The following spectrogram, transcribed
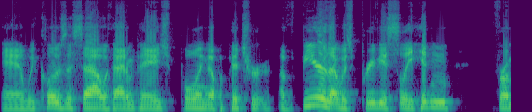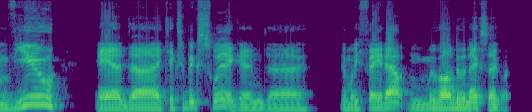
And we close this out with Adam Page pulling up a pitcher of beer that was previously hidden from view and uh, it takes a big swig, and uh, then we fade out and move on to the next segment.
